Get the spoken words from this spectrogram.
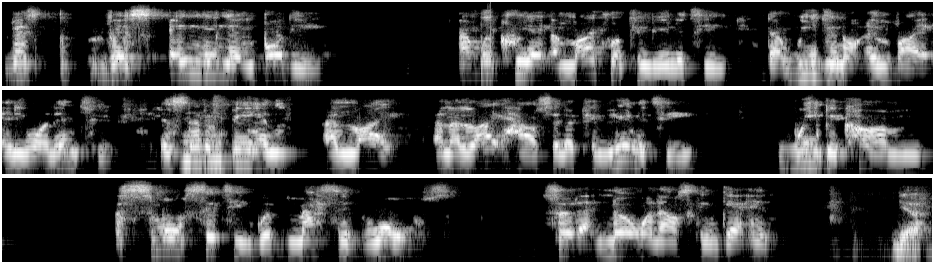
this this alien body and we create a micro community that we do not invite anyone into. Instead mm-hmm. of being a light and a lighthouse in a community, we become a small city with massive walls so that no one else can get in. Yeah.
